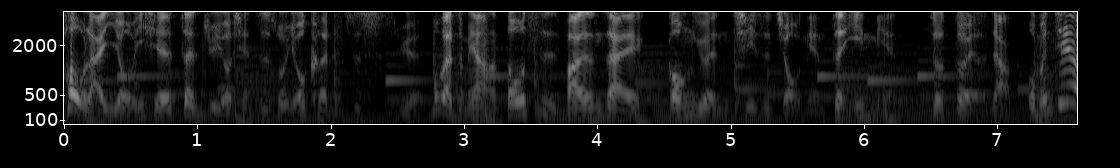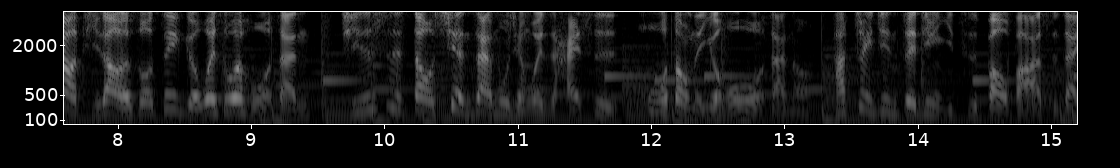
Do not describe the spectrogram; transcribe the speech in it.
后来有一些证据有显示说有可能是十月。不管怎么样，都是发生在公元七十九年这一年。就对了，这样。我们今天要提到的说，这个威斯威火山其实是到现在目前为止还是活动的一个活火山哦。它最近最近一次爆发是在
